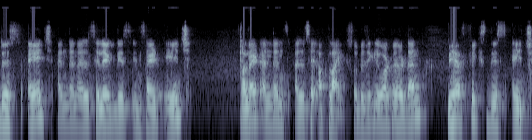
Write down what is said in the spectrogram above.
this edge and then i'll select this inside edge. All right and then i'll say apply. So basically what we have done we have fixed this edge.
